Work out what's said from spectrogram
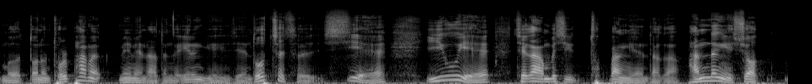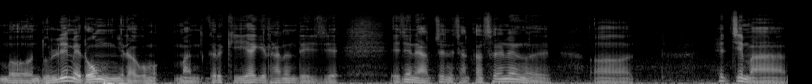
뭐 또는 돌파 매매라든가 이런 게 이제 놓쳤을 시에 이후에 제가 한 번씩 톡방에다가 반등의 숏뭐 눌림의 롱이라고만 그렇게 이야기를 하는데 이제 예전에 앞전에 잠깐 설명을 어 했지만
